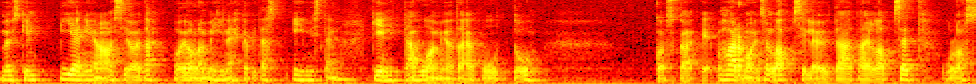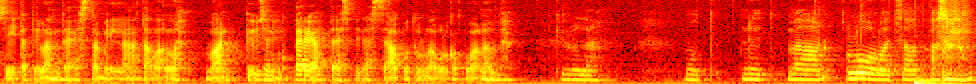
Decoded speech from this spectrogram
myöskin pieniä asioita voi olla, mihin ehkä pitäisi ihmisten mm. kiinnittää huomiota ja puuttuu, koska harvoin se lapsi löytää tai lapset ulos siitä tilanteesta mm. millään tavalla, vaan kyllä se niin periaatteessa pitäisi se apu tulla ulkopuolelta. Mm. Kyllä, mutta nyt mä oon luullut, että sä oot asunut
